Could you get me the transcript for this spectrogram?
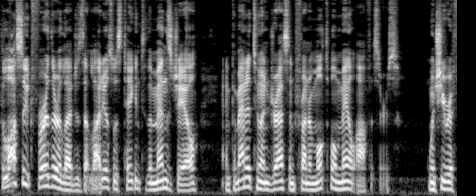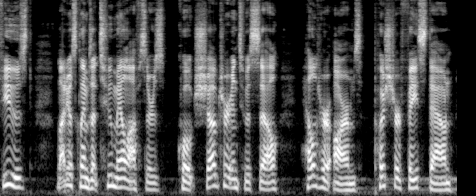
The lawsuit further alleges that Larios was taken to the men's jail and commanded to undress in front of multiple male officers. When she refused, Larios claims that two male officers, quote, shoved her into a cell, held her arms, pushed her face down,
